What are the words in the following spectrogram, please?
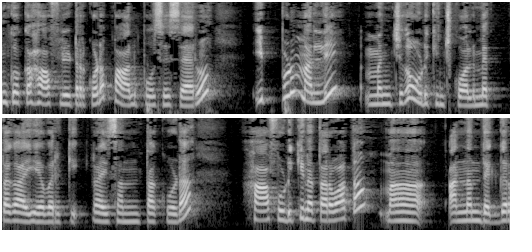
ఇంకొక హాఫ్ లీటర్ కూడా పాలు పోసేశారు. ఇప్పుడు మళ్ళీ మంచిగా ఉడికించుకోవాలి మెత్తగా అయ్యేవరకు రైస్ అంతా కూడా. హాఫ్ ఉడికిన తర్వాత మా అన్నం దగ్గర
